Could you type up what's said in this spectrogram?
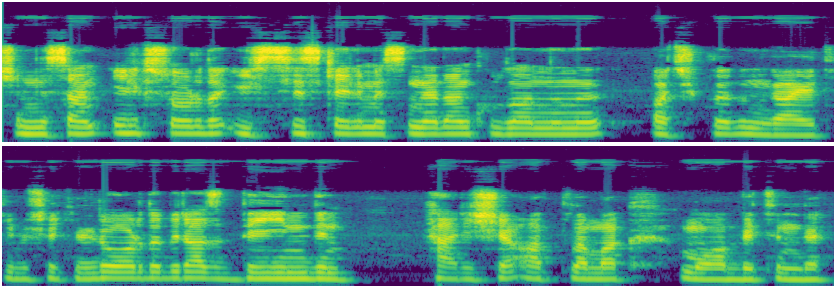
Şimdi sen ilk soruda işsiz kelimesi neden kullandığını açıkladın gayet iyi bir şekilde. Orada biraz değindin her işe atlamak muhabbetinde.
